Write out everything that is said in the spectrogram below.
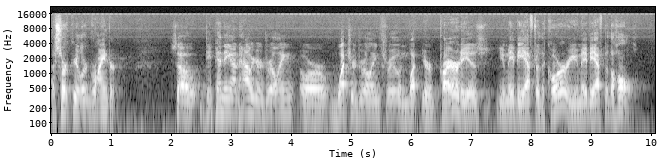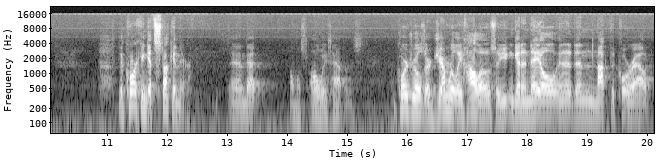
a circular grinder. So depending on how you're drilling or what you're drilling through and what your priority is, you may be after the core or you may be after the hole. The core can get stuck in there, and that almost always happens. Core drills are generally hollow, so you can get a nail in it and knock the core out.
